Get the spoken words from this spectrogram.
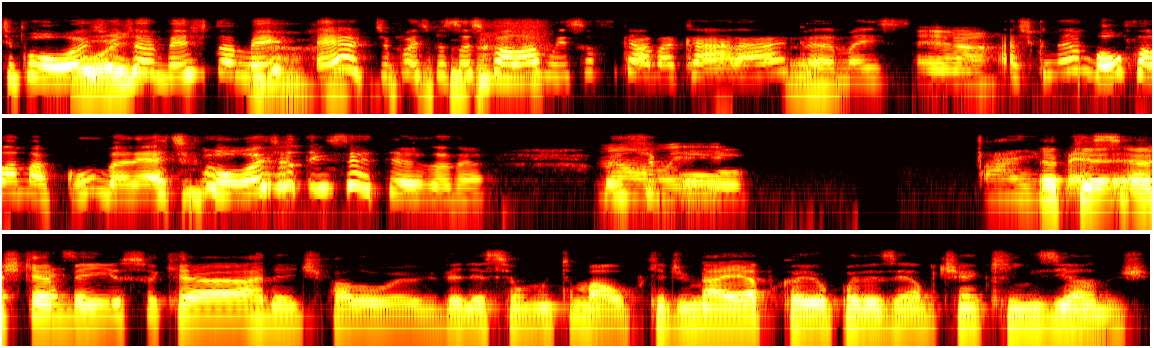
Tipo, hoje Oi? eu já vejo também. É, tipo, as pessoas falavam isso, eu ficava, caraca, é. mas é. acho que não é bom falar macumba, né? Tipo, hoje eu tenho certeza, né? Mas, não, tipo. É... Ai, é porque péssimo, acho que é bem isso que a Ardente falou, envelheceu muito mal, porque na época eu, por exemplo, tinha 15 anos.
